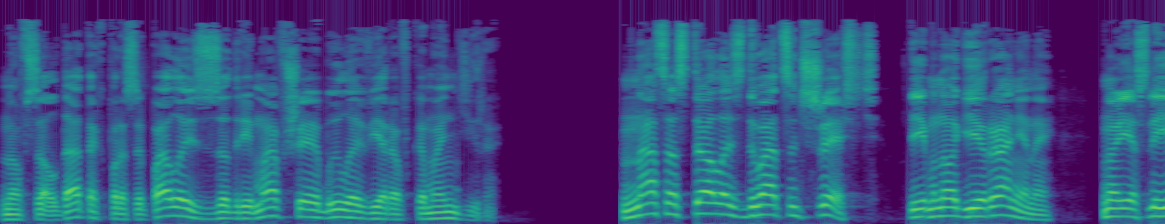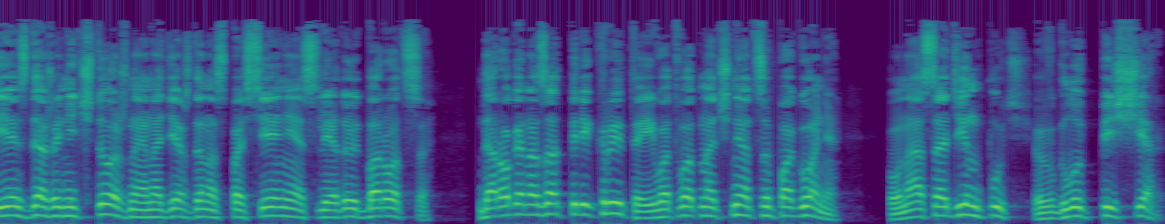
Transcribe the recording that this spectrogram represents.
но в солдатах просыпалась задремавшая была вера в командира. Нас осталось 26, и многие ранены. Но если есть даже ничтожная надежда на спасение, следует бороться. Дорога назад перекрыта, и вот-вот начнется погоня. У нас один путь, вглубь пещер.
